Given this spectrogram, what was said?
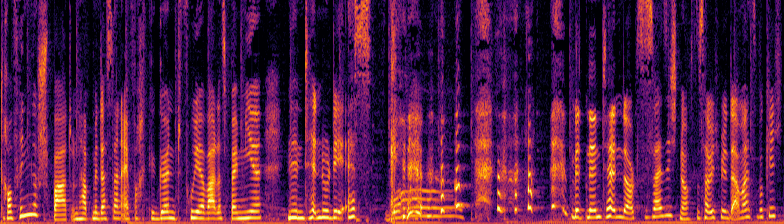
drauf hingespart und habe mir das dann einfach gegönnt. Früher war das bei mir Nintendo DS. Mit Nintendox, das weiß ich noch. Das habe ich mir damals wirklich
